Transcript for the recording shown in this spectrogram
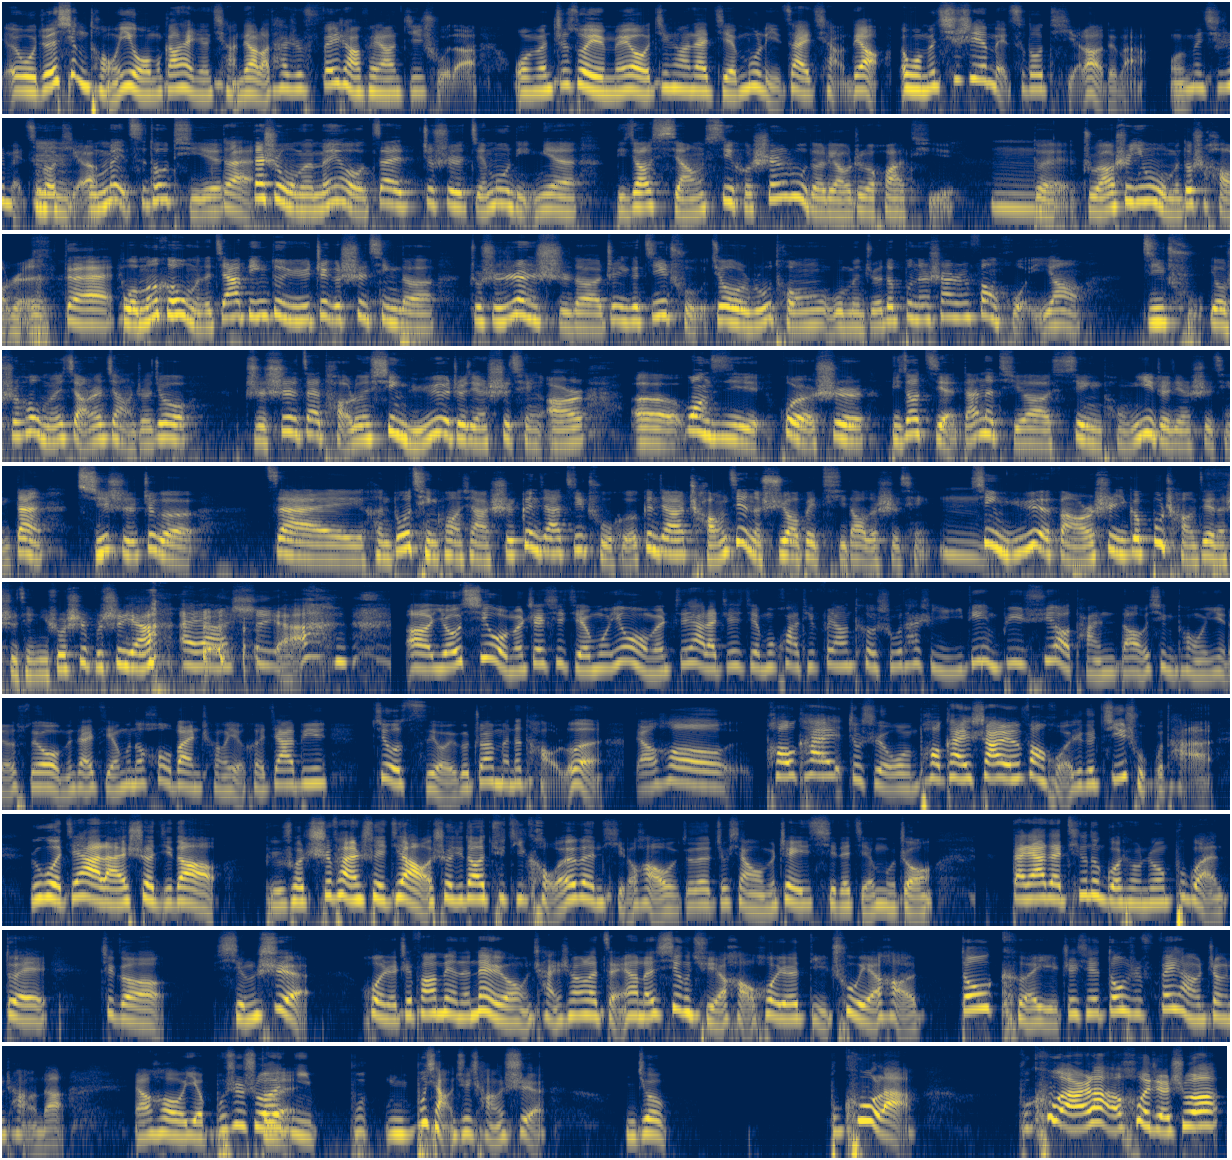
呃，我觉得性同意，我们刚才已经强调了，它是非常非常基础的。我们之所以没有经常在节目里再强调，我们其实也每次都提了，对吧？我们其实每次都提了，我们每次都提，对。但是我们没有在就是节目里面比较详细和深入的聊这个话题，嗯，对。主要是因为我们都是好人，对。我们和我们的嘉宾对于这个事情的，就是认识的这一个基础，就如同我们觉得不能杀人放火一样基础。有时候我们讲着讲着就只是在讨论性愉悦这件事情，而。呃，忘记或者是比较简单的提了性同意这件事情，但其实这个在很多情况下是更加基础和更加常见的需要被提到的事情。嗯，性愉悦反而是一个不常见的事情，你说是不是呀？哎呀，是呀。呃，尤其我们这期节目，因为我们接下来这期节目话题非常特殊，它是一定必须要谈到性同意的，所以我们在节目的后半程也和嘉宾。就此有一个专门的讨论，然后抛开就是我们抛开杀人放火这个基础不谈，如果接下来涉及到比如说吃饭睡觉，涉及到具体口味问题的话，我觉得就像我们这一期的节目中，大家在听的过程中，不管对这个形式或者这方面的内容产生了怎样的兴趣也好，或者抵触也好，都可以，这些都是非常正常的。然后也不是说你不你不想去尝试。你就不酷了，不酷儿了，或者说，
